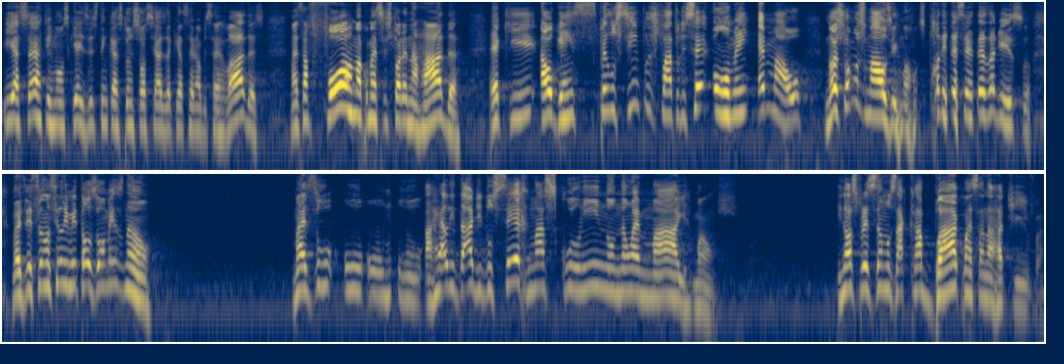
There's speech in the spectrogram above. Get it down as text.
E é certo, irmãos, que existem questões sociais aqui a serem observadas, mas a forma como essa história é narrada é que alguém, pelo simples fato de ser homem, é mau. Nós somos maus, irmãos, podem ter certeza disso. Mas isso não se limita aos homens, não. Mas o, o, o, a realidade do ser masculino não é má, irmãos. E nós precisamos acabar com essa narrativa.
